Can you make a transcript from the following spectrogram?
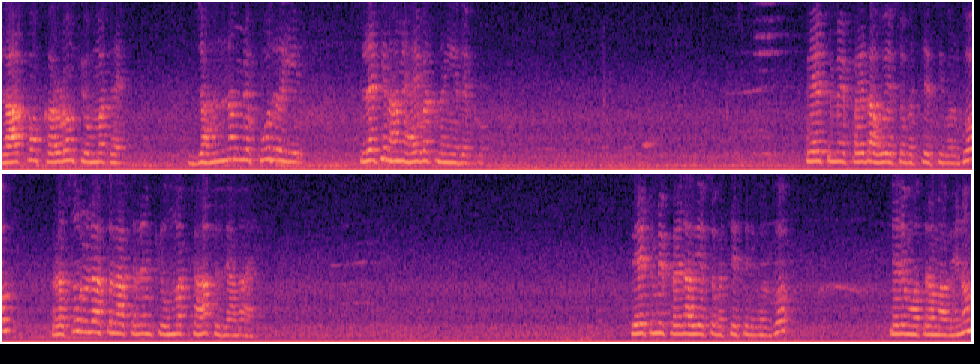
लाखों करोड़ों की उम्मत है। जहन्नम में कूद रही है, लेकिन हमें हैबत नहीं है, देखो। पेट में पैदा हुए सो बच्चे सिवन को, रसूलुल्लाह सल्लल्लाहु अलैहि वसल्लम की उम्मत का हक ज़्यादा है? पेट में पैदा हुए सो बच्चे सीवन को, मेरे मोहतरमा बहनों,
